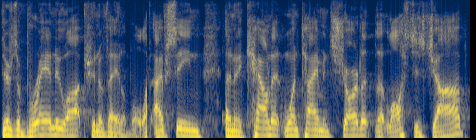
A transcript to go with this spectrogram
there's a brand new option available. I've seen an accountant one time in Charlotte that lost his job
